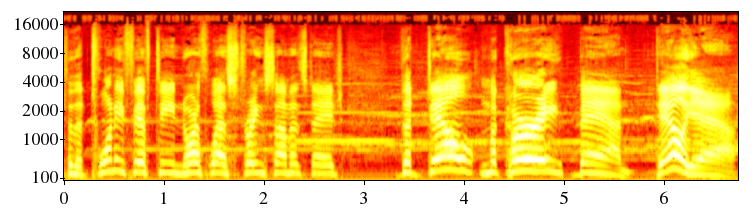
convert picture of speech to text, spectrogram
to the 2015 Northwest String Summit stage, the Del McCoury Band. Del, yeah.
